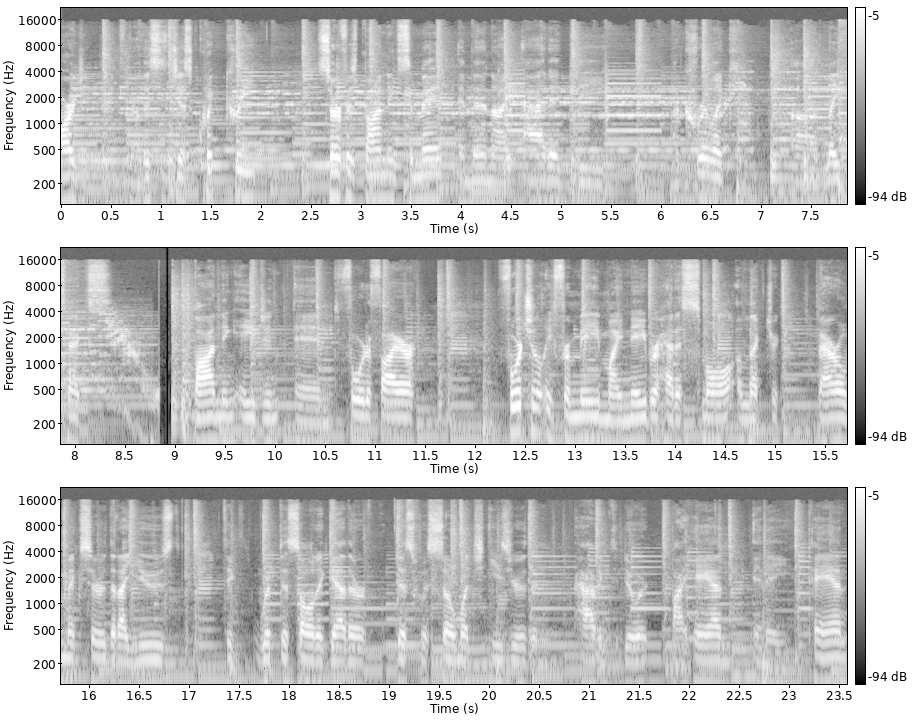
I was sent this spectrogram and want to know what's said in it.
parging. Now this is just Quikrete surface bonding cement and then I added the acrylic uh, latex bonding agent and fortifier. Fortunately for me, my neighbor had a small electric barrel mixer that I used to whip this all together. This was so much easier than having to do it by hand in a pan.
